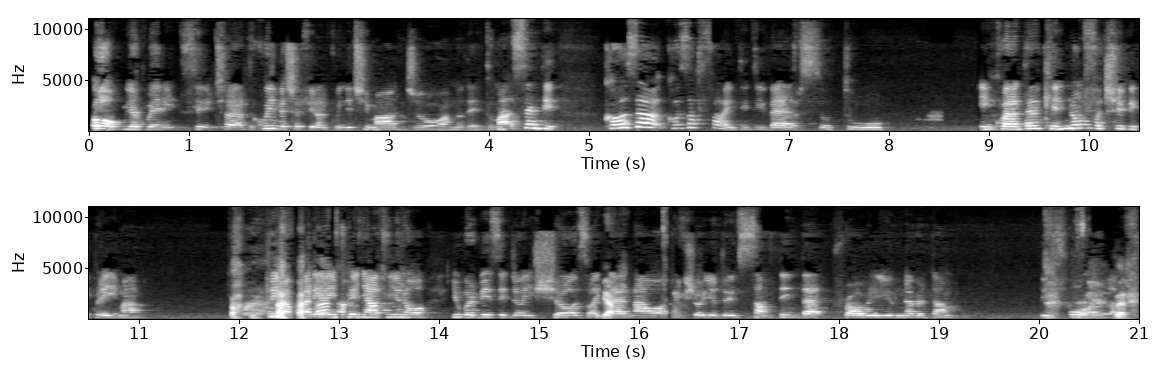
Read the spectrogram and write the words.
Oh, we are waiting, sì, certo. Qui invece fino al 15 maggio hanno detto. Ma senti, cosa, cosa fai di diverso tu in quarantena che non facevi prima? Prima magari eri impegnato, you know, you were busy doing shows like Yeah. that. Now I'm sure you're doing something that probably you've never done before. Guarda,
